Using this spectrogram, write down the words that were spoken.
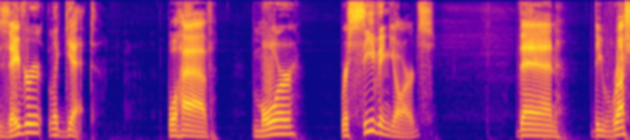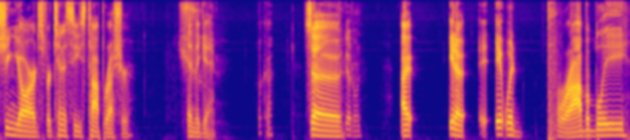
Xavier Legette will have more receiving yards than the rushing yards for Tennessee's top rusher in the game. Okay. So Good one. I you know, it, it would probably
